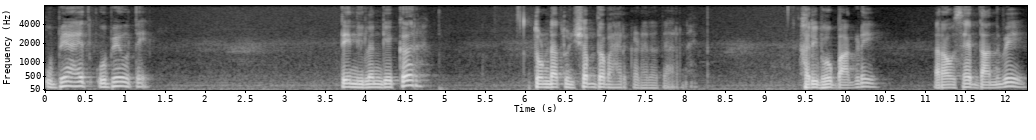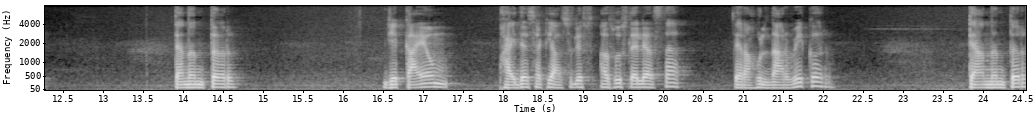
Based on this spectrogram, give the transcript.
उभे आहेत उभे होते. ते निलंगेकर तोंडातून शब्द बाहेर काढायला तयार नाहीत. हरिभाऊ बागडे रावसाहेब दानवे त्यानंतर जे कायम फायद्यासाठी आसुले आसुसलेले असतात. ते राहुल नार्वेकर. त्यानंतर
